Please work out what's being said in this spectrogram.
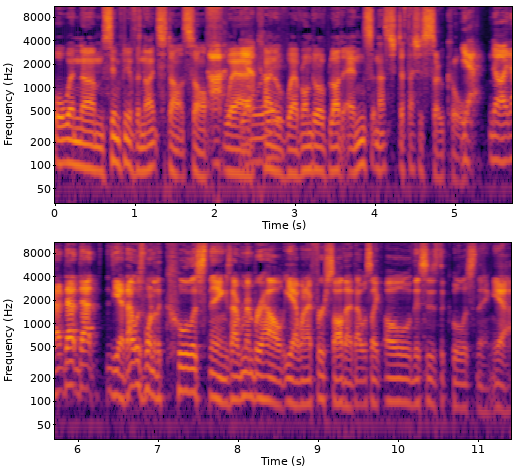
or when um, Symphony of the Night starts off, ah, where yeah, kind of where Rondo of Blood ends, and that's just that's just so cool. Yeah, no, that that that yeah, that was one of the coolest things. I remember how yeah, when I first saw that, that was like, oh, this is the coolest thing. Yeah,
